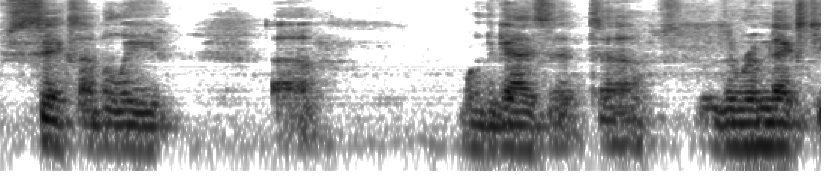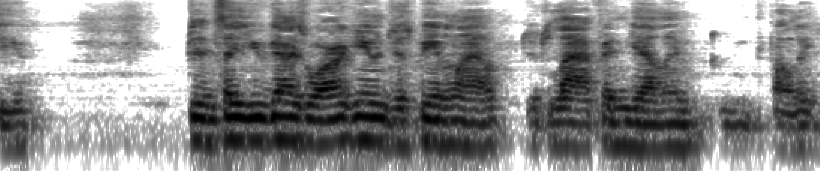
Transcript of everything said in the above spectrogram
six, I believe. Uh, one of the guys that uh, was in the room next to you didn't say you guys were arguing, just being loud, just laughing, yelling. Probably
